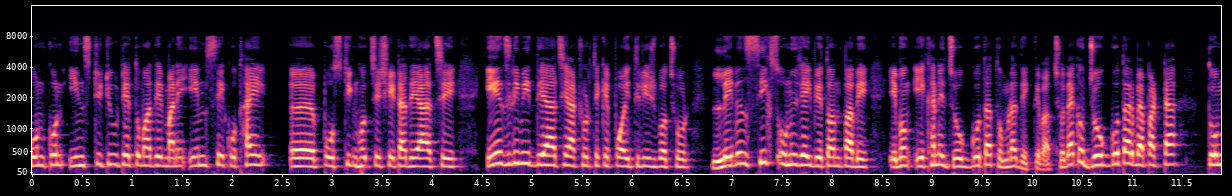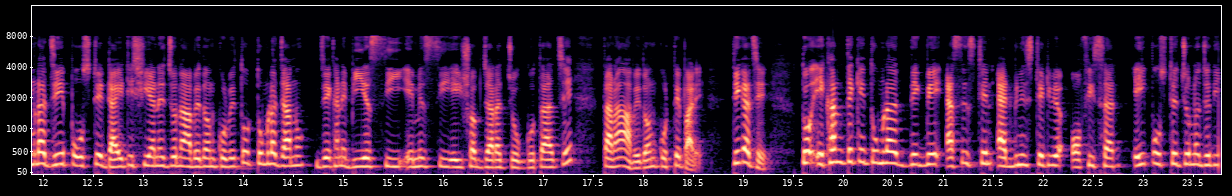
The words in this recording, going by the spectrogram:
কোন কোন ইনস্টিটিউটে তোমাদের মানে এমসে কোথায় পোস্টিং হচ্ছে, সেটা দেওয়া আছে। এজ লিমিট দেওয়া আছে আঠেরো থেকে পঁয়ত্রিশ বছর। লেভেল সিক্স অনুযায়ী বেতন পাবে এবং এখানে যোগ্যতা তোমরা দেখতে পাচ্ছ। দেখো, যোগ্যতার ব্যাপারটা, তোমরা যে পোস্টে ডাইটিশিয়ানের জন্য আবেদন করবে, তো তোমরা জানো যে এখানে বিএসসি এমএসসি এইসব যারা যোগ্যতা আছে, তারা আবেদন করতে পারে। ঠিক আছে? তো এখান থেকে তোমরা দেখবে অ্যাসিস্ট্যান্ট অ্যাডমিনিস্ট্রেটিভ অফিসার এই পোস্টের জন্য যদি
